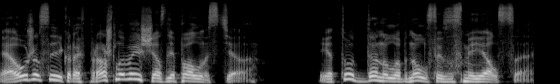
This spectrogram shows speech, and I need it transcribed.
а ужасы и кровь прошлого исчезли полностью. И тут Дэн улыбнулся и засмеялся.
